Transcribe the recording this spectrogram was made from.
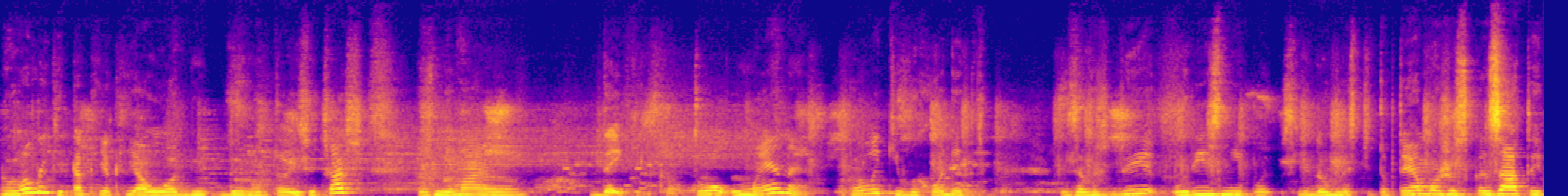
ролики, так як я у один і той же час знімаю декілька, то у мене ролики виходять завжди у різній послідовності. Тобто я можу сказати,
